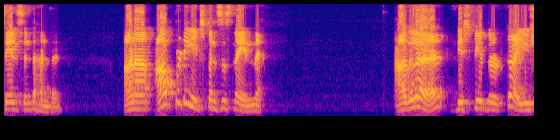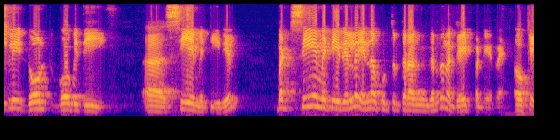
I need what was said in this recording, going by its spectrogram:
sales into hundred ஆனால் ஆப்ரேட்டிங் எக்ஸ்பென்சஸ்னா என்ன? அதில் டிஸ்பியூட்டருக்கு I usually don't go with the CA material but CA மெட்டீரியல்ல என்ன கொடுத்துருக்குறாங்கிறத நான் கைட் பண்ணிடுறேன். ஓகே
